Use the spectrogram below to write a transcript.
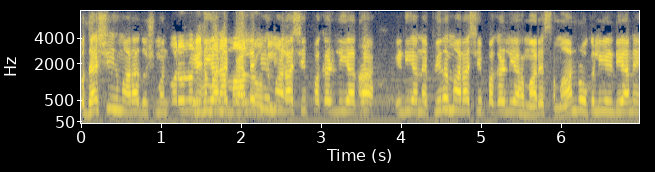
पदेशी हमारा दुश्मन। और उन्होंने इंडिया ने पहले भी हमारा शिप पकड़ लिया था। हाँ। इंडिया ने फिर हमारा शिप पकड़ लिया। हमारे सामान रोक लिए इंडिया ने।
